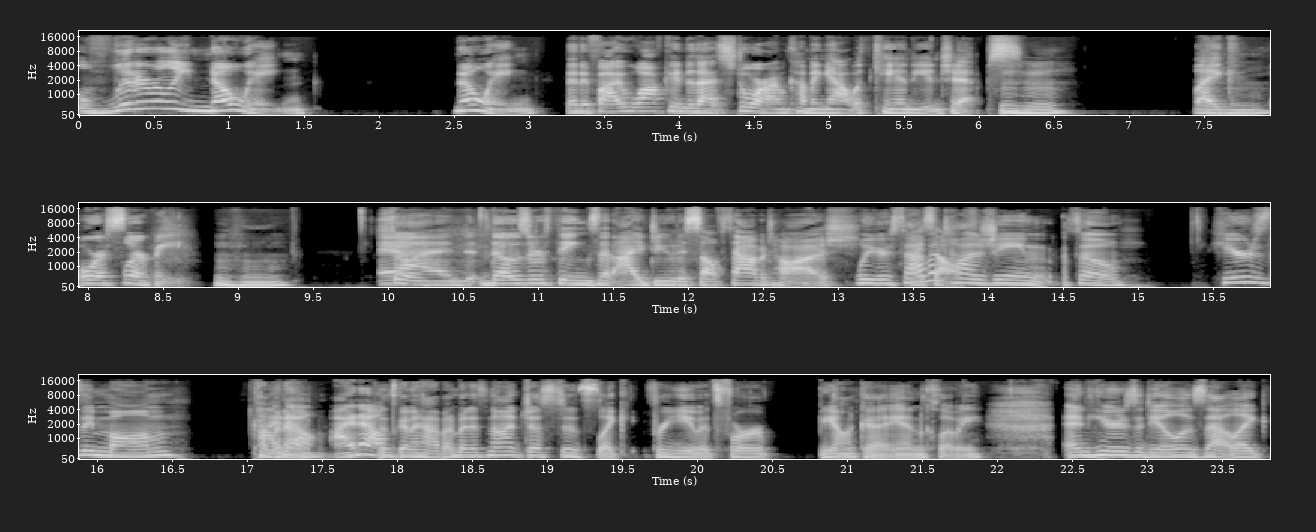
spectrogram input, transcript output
literally knowing, knowing that if I walk into that store, I'm coming out with candy and chips, Mm-hmm. like, Mhm. or a Slurpee. Mm-hmm. So- And those are things that I do to self sabotage. Well, you're myself. sabotaging. So here's the mom coming I know, out. I know. It's going to happen, but it's not just it's like for you. It's for Bianca and Chloe. And here's the deal: is that like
